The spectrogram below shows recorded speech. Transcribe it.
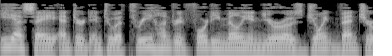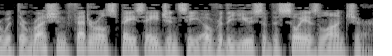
ESA entered into a €340 million Euros joint venture with the Russian Federal Space Agency over the use of the Soyuz launcher.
